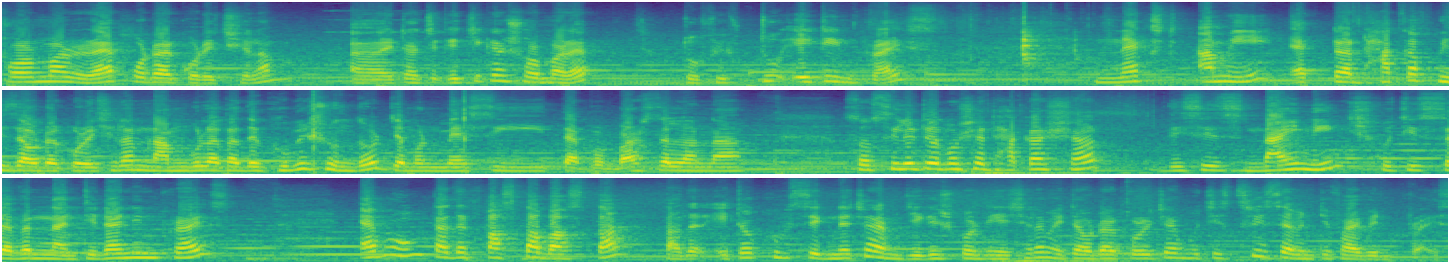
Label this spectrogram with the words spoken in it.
শর্মার র্যাপ অর্ডার করেছিলাম। এটা হচ্ছে chicken shawarma wrap two fifty two eighteen price next আমি একটা ঢাকা পিৎজা অর্ডার করেছিলাম। নামগুলো তাদের খুবই সুন্দর, যেমন মেসি, তারপর বার্সেলোনা। সো সিলেটে বসে ঢাকার স্বাদ this is nine inch which is seven ninety nine in price এবং তাদের পাস্তা বাস্তা, তাদের এটাও খুব সিগনেচার আমি জিজ্ঞেস করে নিয়েছিলাম, এটা অর্ডার করেছিলাম which is three seventy five in price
